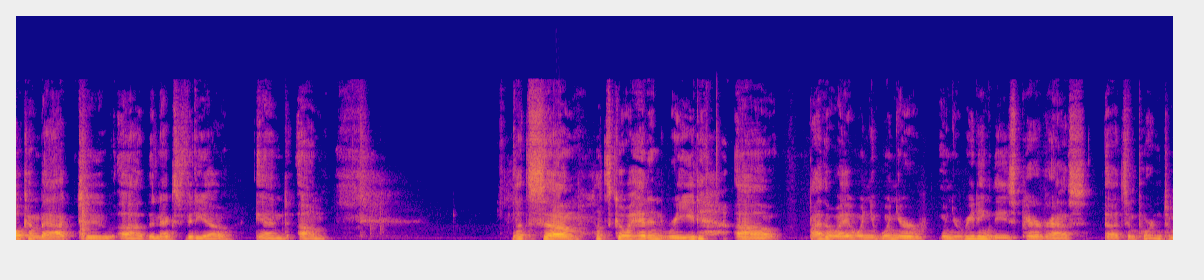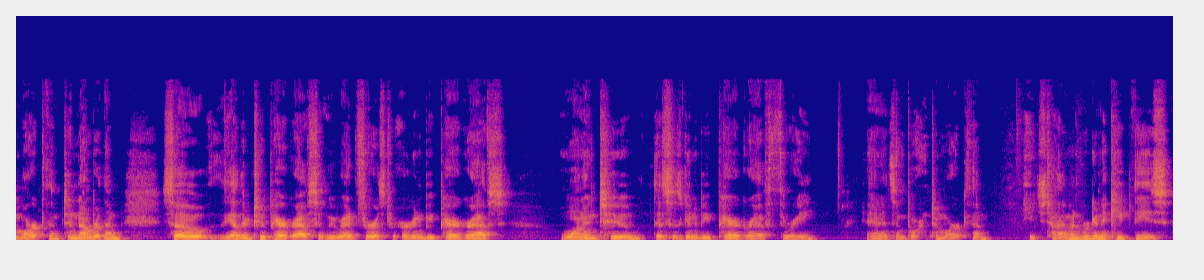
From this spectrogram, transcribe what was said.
welcome back to uh, the next video, and um, let's um, let's go ahead and read. Uh, by the way, when you when you're when you're reading these paragraphs, uh, it's important to mark them, to number them. So the other two paragraphs that we read first are going to be paragraphs one and two. This is going to be paragraph three, and it's important to mark them each time. And we're going to keep these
